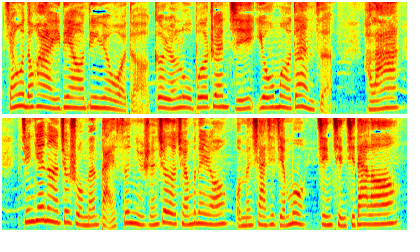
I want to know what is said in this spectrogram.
想我的话，一定要订阅我的个人录播专辑《幽默段子》。好啦，今天呢就是我们百思女神秀的全部内容，我们下期节目敬请期待喽。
